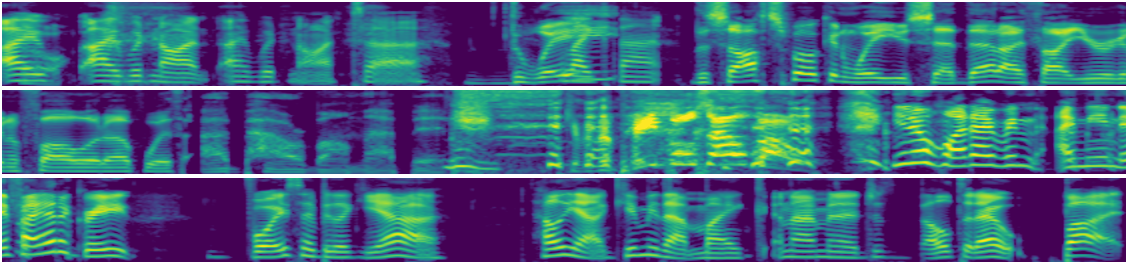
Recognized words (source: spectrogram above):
I Oh. I would not I would not uh The way like that. The soft spoken way you said that, I thought you were gonna follow it up with "I'd power bomb that bitch." Give her the people's elbow. you know what? I mean, I mean, if I had a great voice, I'd be like, yeah, hell yeah, give me that mic, and I'm gonna just belt it out. But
